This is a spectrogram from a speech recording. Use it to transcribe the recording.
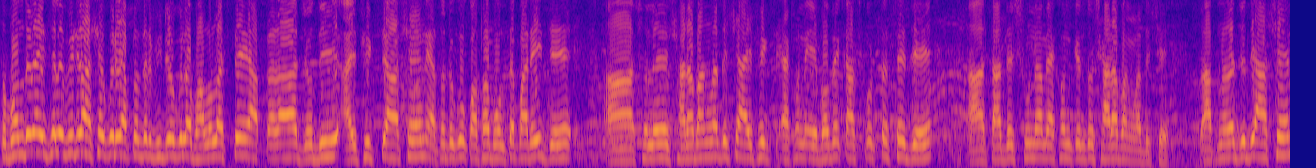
তো বন্ধুরা, এই ছিল ভিডিও। আশা করি আপনাদের ভিডিওগুলো ভালো লাগছে। আপনারা যদি আইফিক্সে আসেন, এতটুকু কথা বলতে পারি যে আসলে সারা বাংলাদেশে আইফিক্স এখন এভাবে কাজ করতেছে যে তাদের সুনাম এখন কিন্তু সারা বাংলাদেশে। তো আপনারা যদি আসেন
